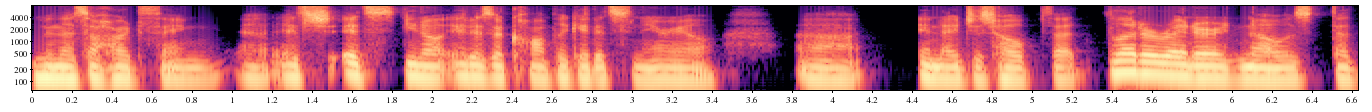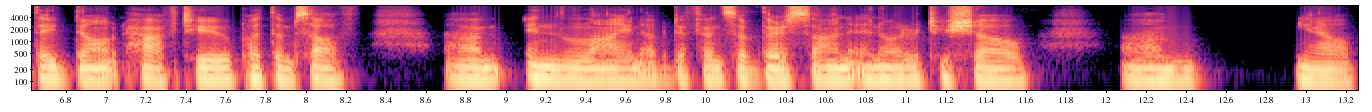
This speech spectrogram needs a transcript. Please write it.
I mean, that's a hard thing. Uh, it's, it's, you know, it is a complicated scenario. Uh, and I just hope that the letter writer knows that they don't have to put themselves um, in line of defense of their son in order to show, um, you know,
